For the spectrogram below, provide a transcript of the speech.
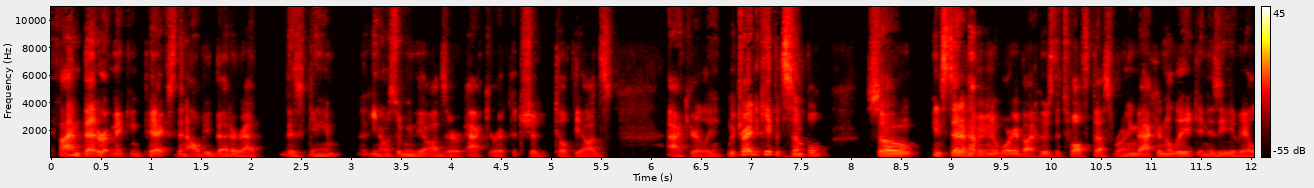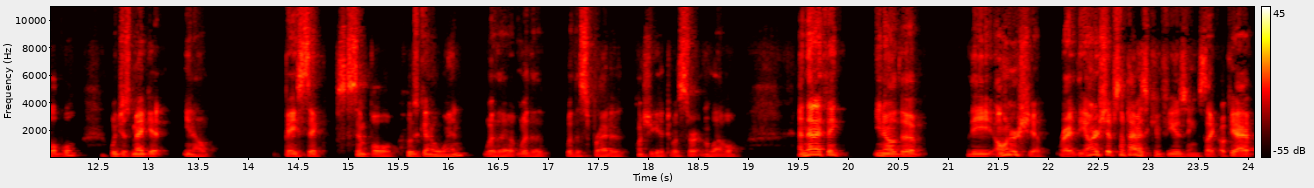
if I'm better at making picks, then I'll be better at this game. You know, assuming the odds are accurate, that should tilt the odds accurately. We tried to keep it simple. So instead of having to worry about who's the 12th best running back in the league and is he available, we just make it, you know, basic, simple who's going to win with a with a with a spread once you get to a certain level. And then I think, you know, the the ownership, right? The ownership sometimes is confusing. It's like, okay, I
